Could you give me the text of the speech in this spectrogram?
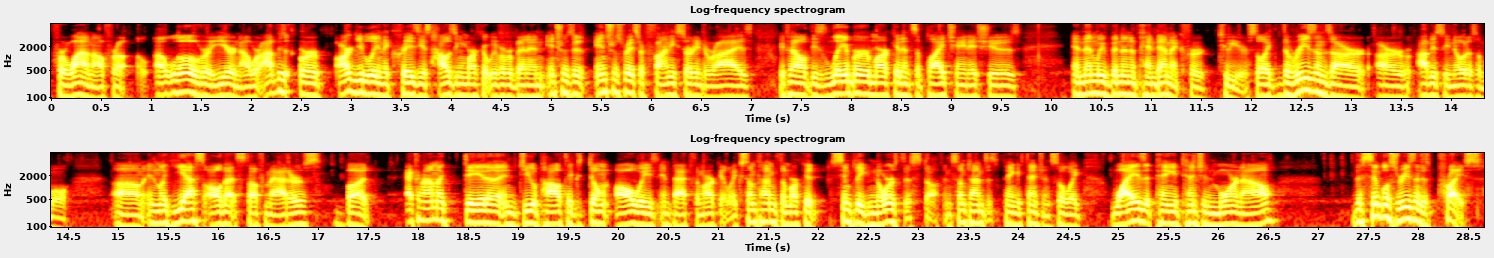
for a while now, for a, a little over a year now. We're, obvi- we're arguably in the craziest housing market we've ever been in. Interest, interest rates are finally starting to rise. We've had all these labor market and supply chain issues. And then we've been in a pandemic for two years. So, like, the reasons are, are obviously noticeable. Um, and, like, yes, all that stuff matters, but economic data and geopolitics don't always impact the market. Like sometimes the market simply ignores this stuff and sometimes it's paying attention. So like why is it paying attention more now? The simplest reason is price,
